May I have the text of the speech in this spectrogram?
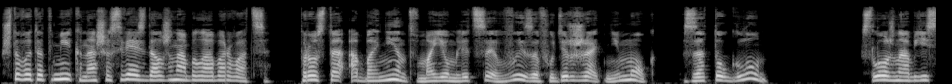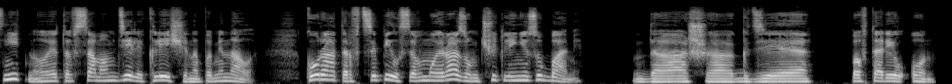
что в этот миг наша связь должна была оборваться. Просто абонент в моем лице вызов удержать не мог, зато Глун... Сложно объяснить, но это в самом деле клещи напоминало. Куратор вцепился в мой разум чуть ли не зубами. «Даша, где?» — повторил он.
